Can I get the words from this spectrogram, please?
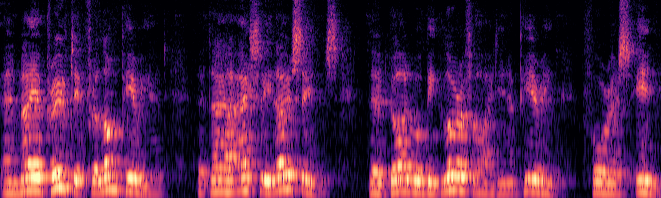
and may have proved it for a long period that they are actually those things that God will be glorified in appearing for us in.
